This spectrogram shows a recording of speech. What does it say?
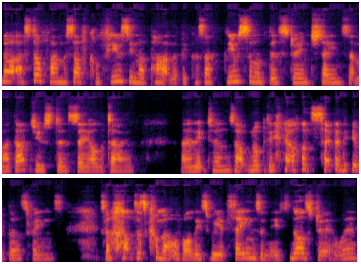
No, I still find myself confusing my partner because I use some of the strange sayings that my dad used to say all the time, and it turns out nobody else said any of those things. So I'll just come out with all these weird sayings, and he knows straight away.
